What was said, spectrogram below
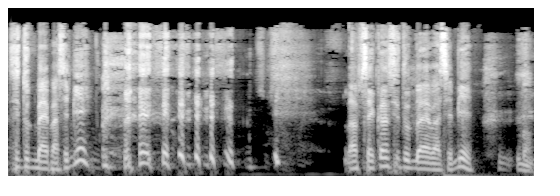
Si tout bail passe bien. La séquence, si tout bail passe bien. Bon.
